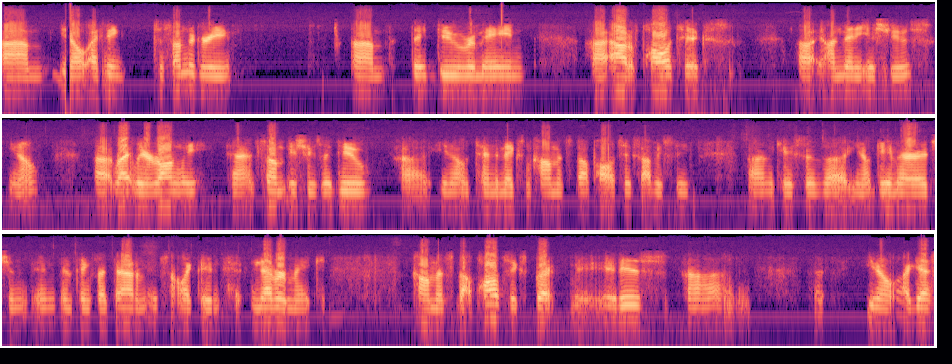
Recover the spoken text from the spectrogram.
um, you know, I think to some degree um, they do remain uh, out of politics uh, on many issues. You know, uh, rightly or wrongly, and some issues they do. Uh, you know, tend to make some comments about politics. Obviously, uh, in the case of uh, you know gay marriage and, and, and things like that. I mean, it's not like they never make comments about politics, but it is, uh, you know, I guess,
